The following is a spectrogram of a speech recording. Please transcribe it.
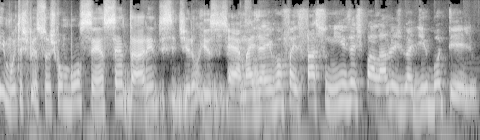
e muitas pessoas com bom senso sentaram e decidiram isso. É, mas aí eu vou fazer, faço minhas as palavras do Adir Botelho.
